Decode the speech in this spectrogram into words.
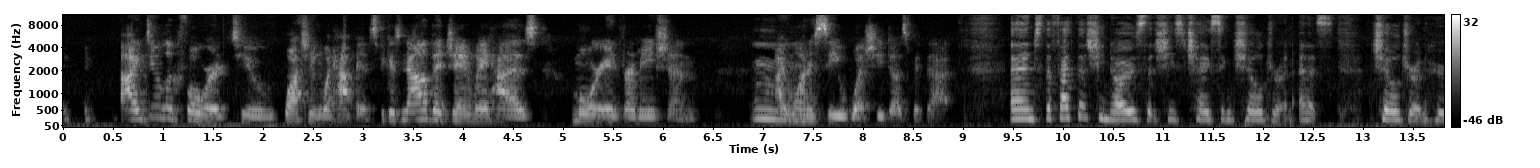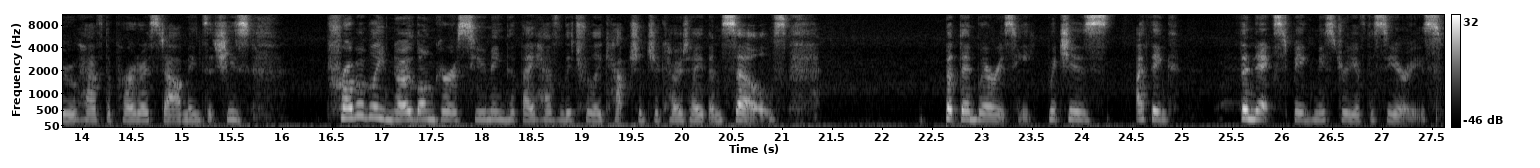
I do look forward to watching what happens because now that Janeway has more information, I mm. want to see what she does with that. And the fact that she knows that she's chasing children, and it's children who have the protostar, means that she's probably no longer assuming that they have literally captured Chakotay themselves. But then where is he? Which is, I think, the next big mystery of the series.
